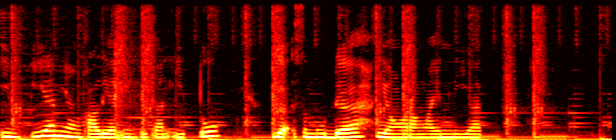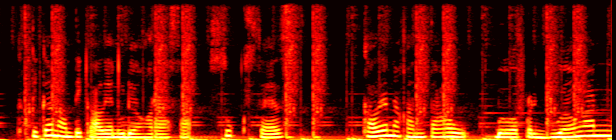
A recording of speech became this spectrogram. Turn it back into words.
impian yang kalian impikan itu gak semudah yang orang lain lihat. Ketika nanti kalian udah ngerasa sukses, kalian akan tahu bahwa perjuangan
